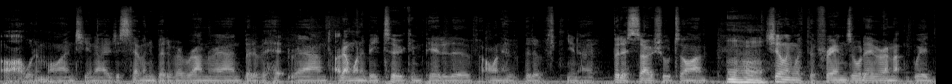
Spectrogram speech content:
oh, I wouldn't mind, you know, just having a bit of a run round, bit of a hit round. I don't want to be too competitive. I want to have a bit of, you know, bit of social time, chilling with the friends or whatever. And we'd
